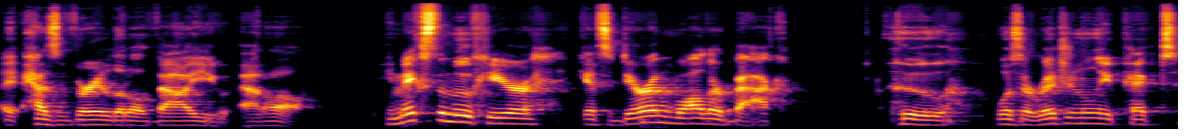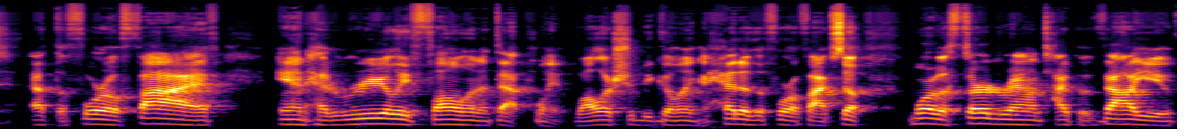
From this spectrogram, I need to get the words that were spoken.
it has very little value at all. He makes the move here, gets Darren Waller back, who was originally picked at the 405 and had really fallen at that point. Waller should be going ahead of the 405. So more of a third round type of value.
